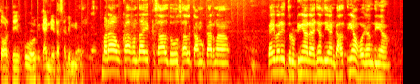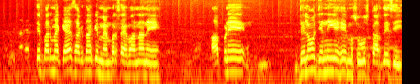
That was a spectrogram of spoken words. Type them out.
ਤੌਰ ਤੇ ਉਹ ਕੈਂਡੀਡੇਟ ਆ ਸਾਡੇ ਉਮੀਦਵਾਰ। ਬੜਾ ਔਖਾ ਹੁੰਦਾ, ਇੱਕ ਸਾਲ, ਦੋ ਸਾਲ ਕੰਮ ਕਰਨਾ। ਕਈ ਵਾਰੀ ਤਰੁੱਟੀਆਂ ਰਹਿ ਜਾਂਦੀਆਂ, ਗਲਤੀਆਂ ਹੋ ਜਾਂਦੀਆਂ। ਤੇ ਪਰ ਮੈਂ ਕਹਿ ਸਕਦਾ ਕਿ ਮੈਂਬਰ ਸਹਿਬਾਨਾਂ ਨੇ ਆਪਣੇ ਦਿਲੋਂ ਜਿੰਨੀ ਇਹ ਮਹਿਸੂਸ ਕਰਦੇ ਸੀ,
